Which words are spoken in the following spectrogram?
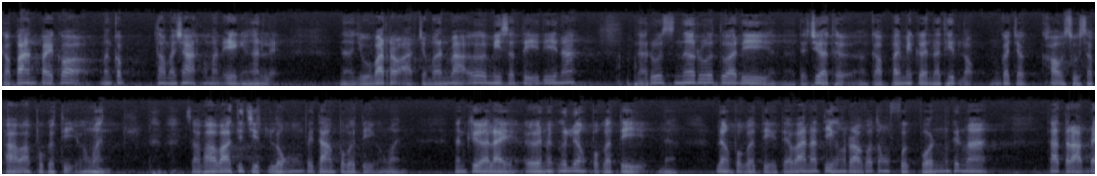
กลับบ้านไปก็มันก็ธรรมชาติของมันเองอย่างนั้นแหละนะอยู่วัดเราอาจจะเหมือนว่า เออมีสติดีนะนะรู้เนื้อรู้ตัวดีนะแต่เชื่อเถอะกลับไปไม่เกินอาทิตย์หรอก มันก็จะเข้าสู่สภาวะปกติของมัน สภาวะที่จิตหลงไปตามปกติของมัน นั่นคืออะไร เออ นั่นคือเรื่องปกตินะ เรื่องปกติ แต่ว่าหน้าที่ของเราก็ต้องฝึกฝนมันขึ้นมา ถ้าตราบใด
